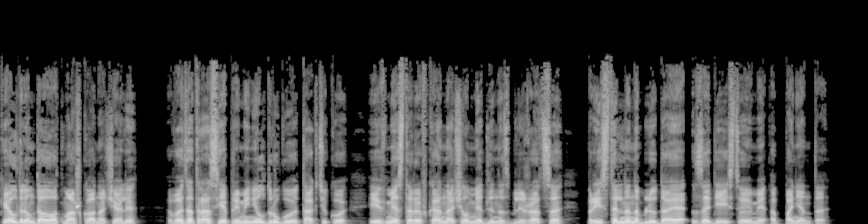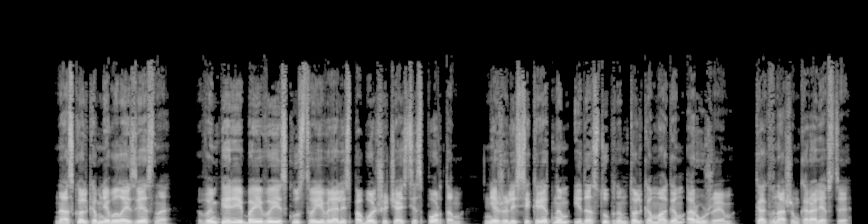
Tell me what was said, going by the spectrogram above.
Келдрин дал отмашку о начале, в этот раз я применил другую тактику и вместо рывка начал медленно сближаться, пристально наблюдая за действиями оппонента. Насколько мне было известно, в Империи боевые искусства являлись по большей части спортом, нежели секретным и доступным только магам оружием, как в нашем королевстве.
